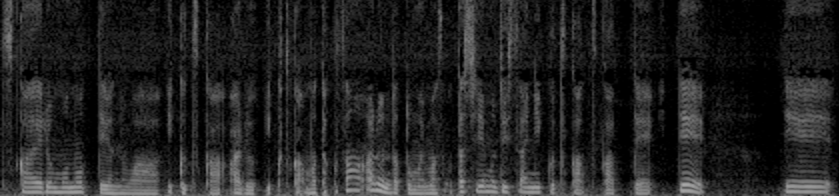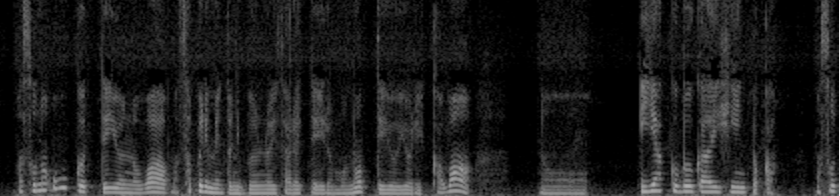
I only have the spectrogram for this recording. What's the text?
使えるものっていうのはいくつかある、いくつか、まあ、たくさんあるんだと思います。私も実際にいくつか使っていて、で、その多くっていうのは、サプリメントに分類されているものっていうよりかは、の医薬部外品とか、まあ、そっ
